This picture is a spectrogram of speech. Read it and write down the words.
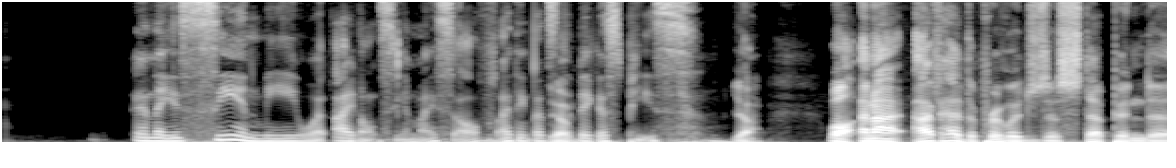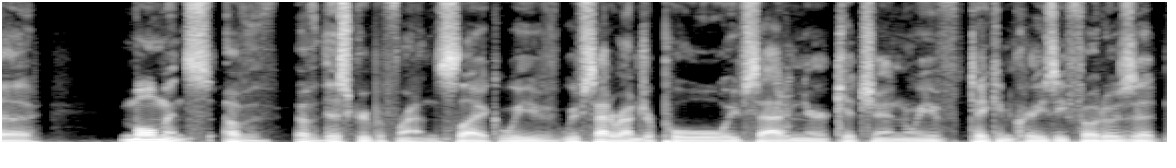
and they see in me what I don't see in myself. I think that's Yep. the biggest piece. Yeah. Well, and I, I've had the privilege to step into moments of, of this group of friends. Like we've we've sat around your pool, we've sat in your kitchen, we've taken crazy photos at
